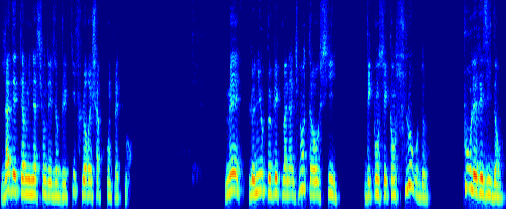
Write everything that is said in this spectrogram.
la détermination des objectifs leur échappe complètement. Mais le New Public Management a aussi des conséquences lourdes pour les résidents.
